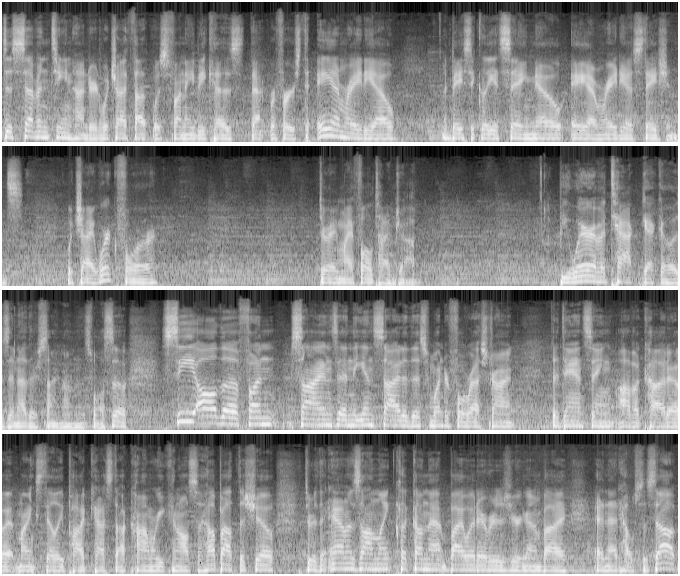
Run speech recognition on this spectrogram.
to 1700, which I thought was funny because that refers to AM radio. And basically, it's saying no AM radio stations, which I work for during my full time job. Beware of attack gecko is another sign on this wall. So see all the fun signs and the inside of this wonderful restaurant, the Dancing Avocado, at mikesdailypodcast.com, where you can also help out the show through the Amazon link. Click on that, buy whatever it is you're going to buy, and that helps us out.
